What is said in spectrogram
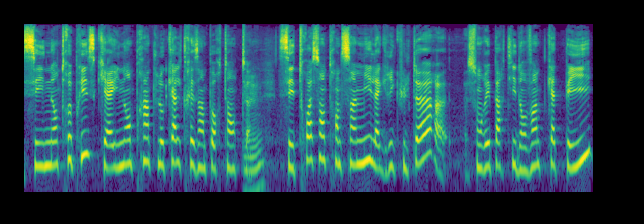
C'est une entreprise qui a une empreinte locale très importante. Mmh. Ces 335 000 agriculteurs sont répartis dans 24 pays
